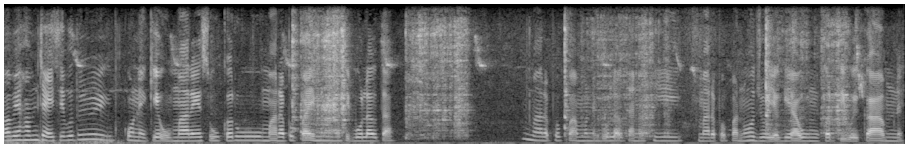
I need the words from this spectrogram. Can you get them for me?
હવે સમજાય છે બધું. કોને કેવું, મારે શું કરવું? મારા પપ્પાએ મને નથી બોલાવતા. મારા પપ્પા મને બોલાવતા નથી. મારા પપ્પા ન જોઈએ કે આવું હું કરતી હોય કામ ને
